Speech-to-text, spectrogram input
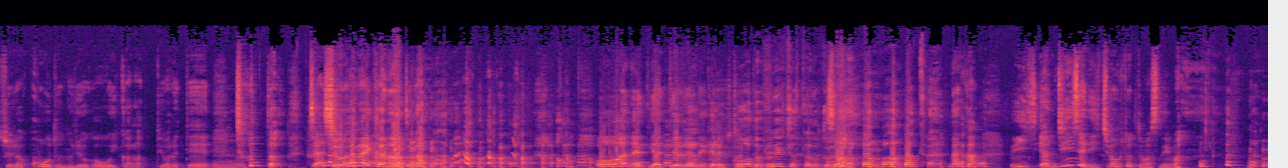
それはコードの量が多いからって言われて、うん。ちょっとじゃあしょうがないかなとか思わないとやってられないからい太ってて。コード増えちゃったのかな。なんかい人生で一番太ってますね今。だか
